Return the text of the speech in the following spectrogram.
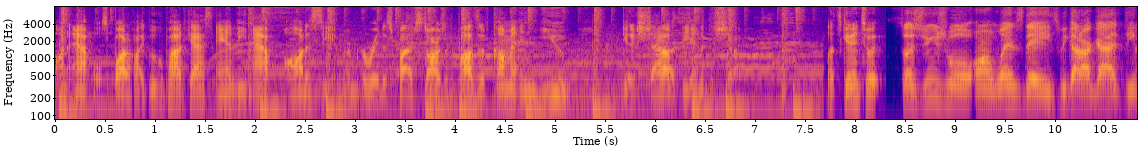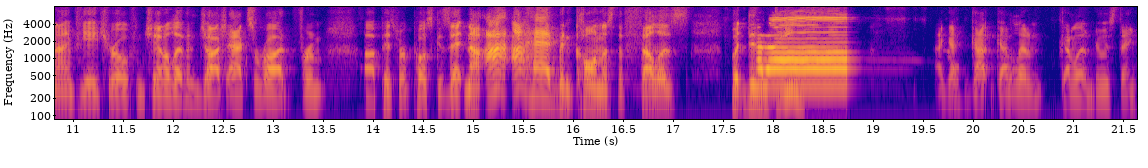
on Apple, Spotify, Google Podcasts, and the app Odysee. And remember to rate us five stars with a positive comment, and you get a shout out at the end of the show. Let's get into it. So, as usual, on Wednesdays, we got our guys, Dean Iampietro from Channel 11, Josh Axelrod from uh, Pittsburgh Post Gazette. Now, I, I had been calling us the fellas, but then Dean, I got, got, got to let him, got to let him do his thing.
